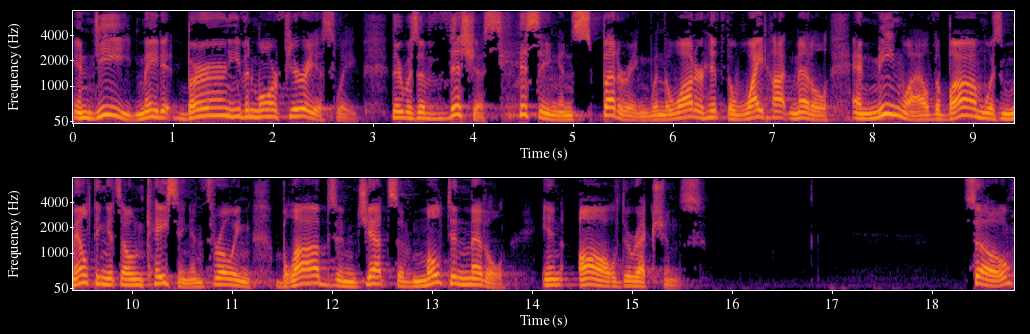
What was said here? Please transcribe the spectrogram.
Indeed, made it burn even more furiously. There was a vicious hissing and sputtering when the water hit the white hot metal, and meanwhile, the bomb was melting its own casing and throwing blobs and jets of molten metal in all directions. So,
